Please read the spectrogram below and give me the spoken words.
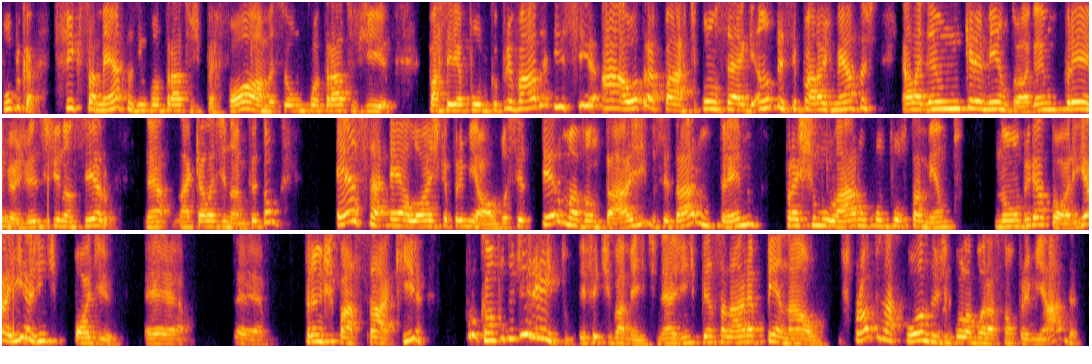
pública fixa metas em contratos de performance ou em contratos de parceria público-privada, e se a outra parte consegue antecipar as metas, ela ganha um incremento, ela ganha um prêmio, às vezes financeiro, né, naquela dinâmica. Então, essa é a lógica premial, você ter uma vantagem, você dar um prêmio para estimular um comportamento não obrigatório. E aí a gente pode é, é, transpassar aqui para o campo do direito, efetivamente. Né? A gente pensa na área penal. Os próprios acordos de colaboração premiada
